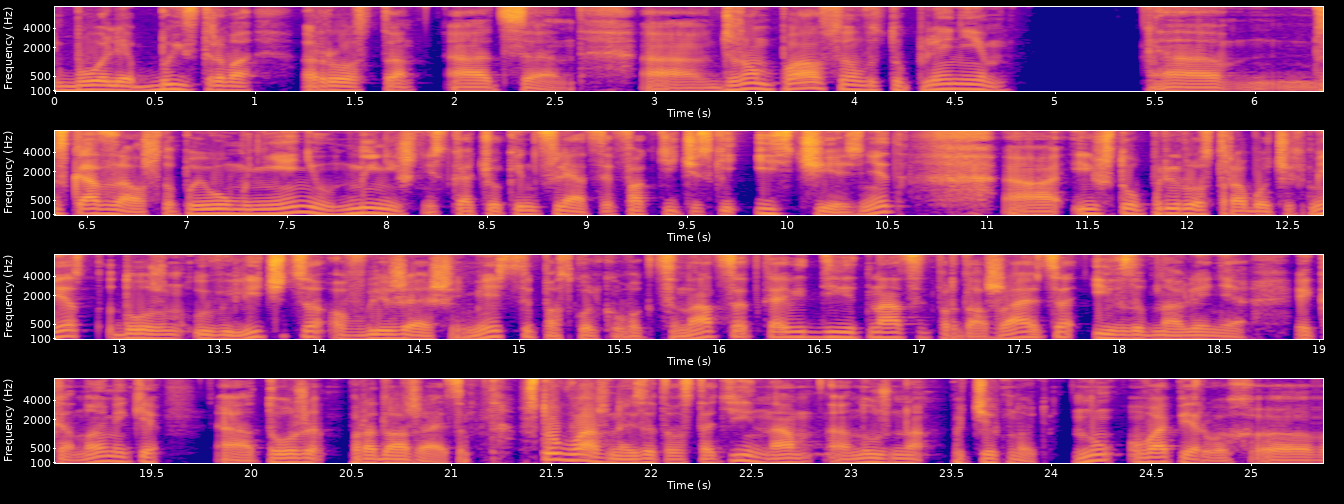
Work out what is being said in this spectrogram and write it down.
более быстрого роста цен. Джером Паул в своем выступлении сказал, что по его мнению нынешний скачок инфляции фактически исчезнет э, и что прирост рабочих мест должен увеличиться в ближайшие месяцы, поскольку вакцинация от COVID-19 продолжается и возобновление экономики тоже продолжается. Что важно из этого статьи нам а, нужно подчеркнуть? Ну, во-первых, э,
